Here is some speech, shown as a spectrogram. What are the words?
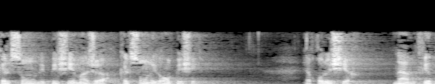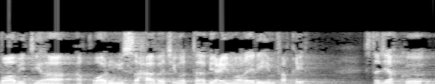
quels sont les péchés majeurs, quels sont les grands péchés يقول الشيخ نعم في ضابطها أقوال للصحابة والتابعين وغيرهم فقير c'est-à-dire que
